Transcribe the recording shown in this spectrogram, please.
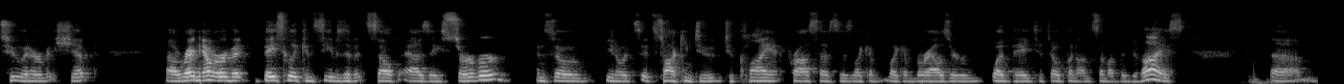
to an Urbit ship. Uh, right now, Urbit basically conceives of itself as a server, and so you know it's it's talking to to client processes like a like a browser web page that's open on some other device, um,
